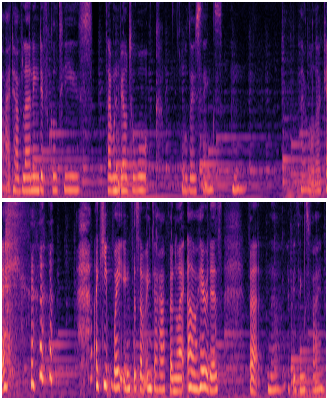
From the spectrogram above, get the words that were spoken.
I'd have learning difficulties, that I wouldn't be able to walk, all those things. And they're all okay. I keep waiting for something to happen, like, oh, here it is. But no, everything's fine.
